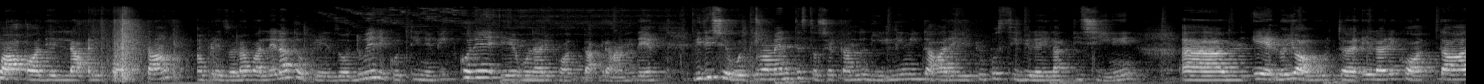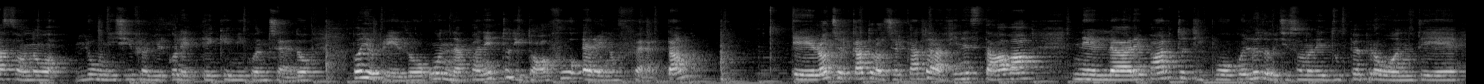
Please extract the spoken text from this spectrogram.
qua ho della ricotta. Ho preso la vallelata ho preso due ricottine piccole e una ricotta grande. Vi dicevo ultimamente sto cercando di limitare il più possibile i latticini um, e lo yogurt e la ricotta sono gli unici fra virgolette che mi concedo. Poi ho preso un panetto di tofu era in offerta e l'ho cercato l'ho cercato alla fine stava nel reparto tipo quello dove ci sono le zuppe pronte,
